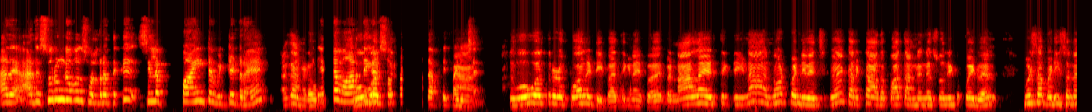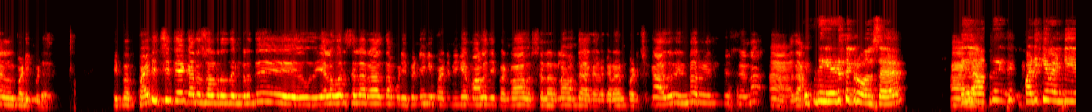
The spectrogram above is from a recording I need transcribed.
அது அது சுருங்கவும் சொல்றதுக்கு சில பாயிண்ட விட்டுடுறேன். எந்த வார்த்தைகள் அதை அப்படி படிச்சேன். ஒவ்வொருத்தரோட குவாலிட்டி பாத்தீங்கன்னா இப்ப இப்ப நான்லாம் எடுத்துக்கிட்டீங்கன்னா நோட் பண்ணி வச்சுக்குவேன். கரெக்டா அதை பார்த்து அங்கங்க சொல்லிட்டு போயிடுவேன். முழுசா படிக்க சொன்னா படிக்க முடியாது. இப்ப படிச்சுட்டே கதை சொல்றதுன்றது எல்லா ஒரு சிலரால் தான் முடியும். இப்ப நீங்க பண்ணுவீங்க மாலதி பண்ணுவா ஒரு சிலர் எல்லாம் வந்து கடகடன்னு படிச்சுங்க அது இன்னொரு ஆஹ் அதான். இப்படி எடுத்துக்கிறோம் சார். இதுல. வந்து படிக்க வேண்டிய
